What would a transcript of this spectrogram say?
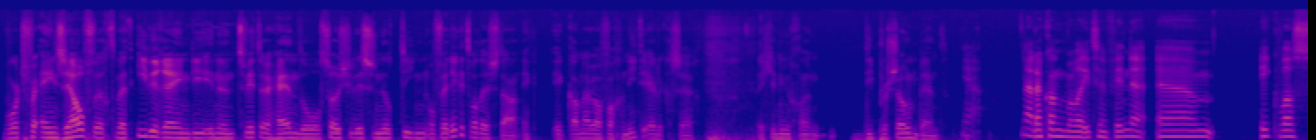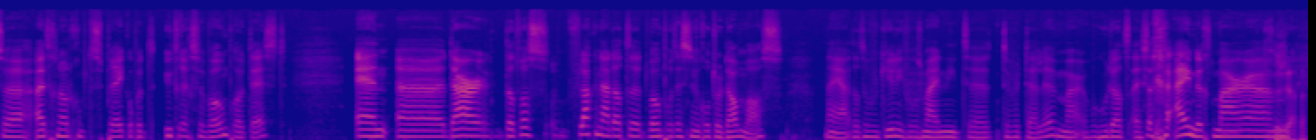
wordt vereenzelvigd met iedereen die in een Twitter-handle Socialisten 010 of weet ik het wat heeft staan. Ik, ik kan daar wel van genieten, eerlijk gezegd. Dat je nu gewoon die persoon bent. Nou, daar kan ik me wel iets in vinden. Ehm, ik was eh, uitgenodigd om te spreken op het Utrechtse woonprotest. En eh, daar, dat was vlak nadat het woonprotest in Rotterdam was. Nou ja, dat hoef ik jullie volgens mij niet eh, te vertellen, maar hoe dat is geëindigd. Maar ehm, Gezellig.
